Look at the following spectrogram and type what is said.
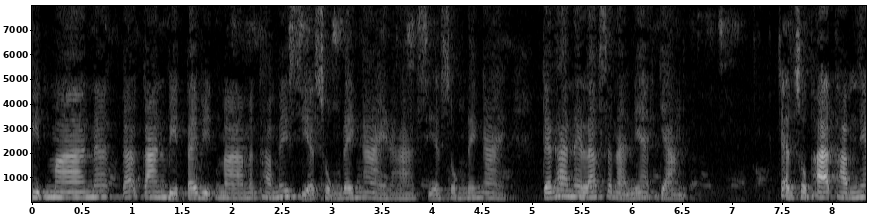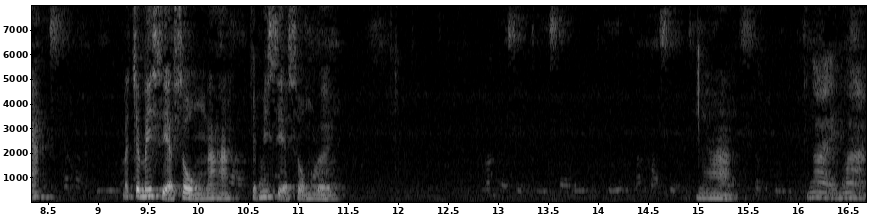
บิดมานะและการบิดไปบิดมามันทำให้เสียทรงได้ง่ายนะคะ เสียทรงได้ง่าย แต่ถ้าในลักษณะเนี้ยอย่าง จันโสภาทำเนี่ย มันจะไม่เสียทรงนะคะ จะไม่เสียทรงเลยนะคะง่ายมาก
